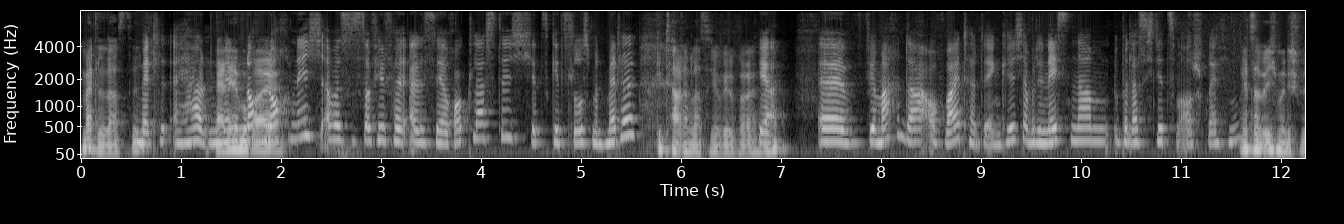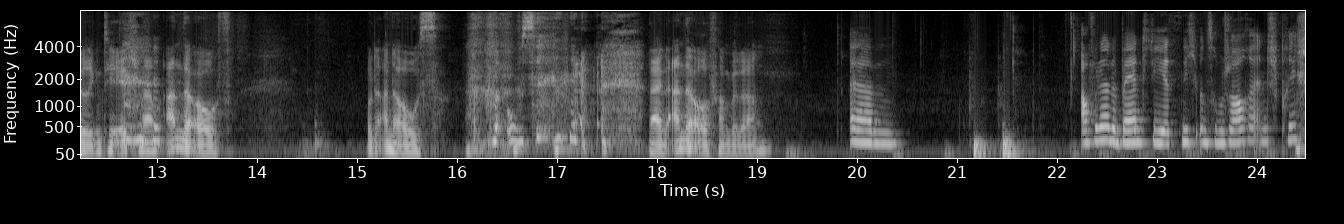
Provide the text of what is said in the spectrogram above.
Metal-lastig. äh, Metal, äh, ja, nee, noch, noch nicht, aber es ist auf jeden Fall alles sehr rocklastig. Jetzt geht's los mit Metal. Gitarrenlastig auf jeden Fall. Ja. Äh, wir machen da auch weiter, denke ich, aber den nächsten Namen überlasse ich dir zum Aussprechen. Jetzt habe ich mal die schwierigen TH-Namen. Under Oath. Oder Under Oath. Nein, Under Oath haben wir da. ähm, auch wieder eine Band, die jetzt nicht unserem Genre entspricht,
